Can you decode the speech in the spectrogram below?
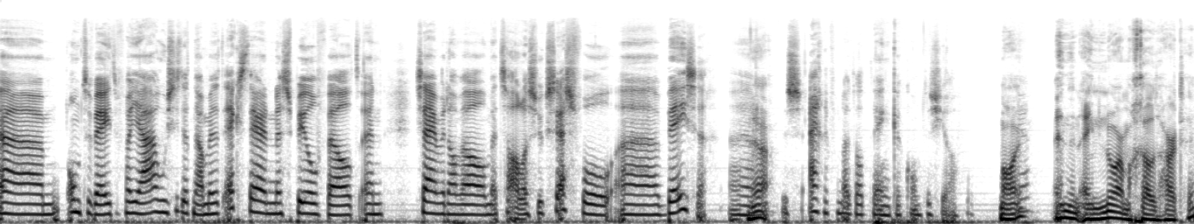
Um, om te weten van ja, hoe zit het nou met het externe speelveld? En zijn we dan wel met z'n allen succesvol uh, bezig? Uh, ja. Dus eigenlijk vanuit dat denken komt de giraf op. Mooi. Ja. En een enorm groot hart, hè?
